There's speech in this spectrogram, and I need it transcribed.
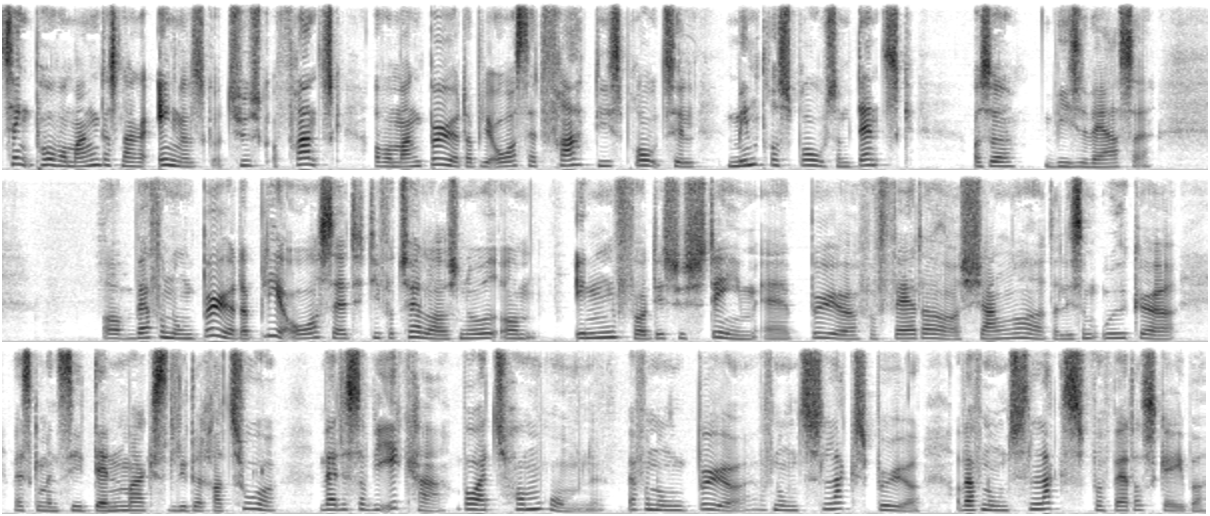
tænk på, hvor mange der snakker engelsk og tysk og fransk, og hvor mange bøger, der bliver oversat fra de sprog til mindre sprog som dansk, og så vice versa. Og hvad for nogle bøger, der bliver oversat, de fortæller os noget om inden for det system af bøger, forfattere og genrer, der ligesom udgør, hvad skal man sige, Danmarks litteratur. Hvad er det så, vi ikke har? Hvor er tomrummene? Hvad for nogle bøger, hvad for nogle slags bøger, og hvad for nogle slags forfatterskaber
